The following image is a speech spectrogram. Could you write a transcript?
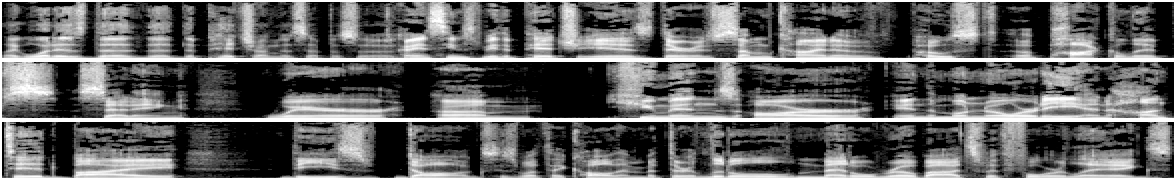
like what is the the the pitch on this episode? I mean, it seems to be the pitch is there is some kind of post-apocalypse setting where um, humans are in the minority and hunted by these dogs, is what they call them. But they're little metal robots with four legs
